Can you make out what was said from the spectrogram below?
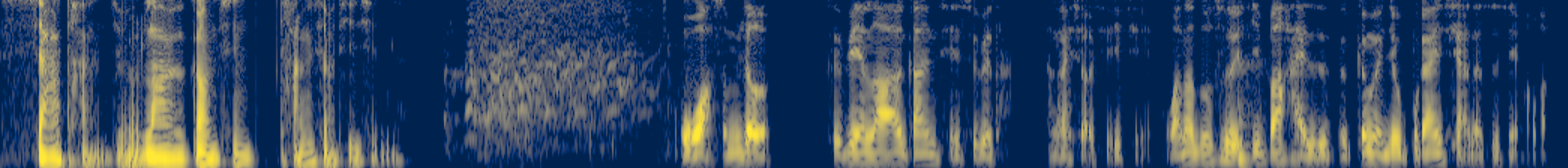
瞎弹就拉个钢琴，弹个小提琴的。哇，什么叫随便拉个钢琴，随便弹弹个小提琴？哇，那都是一般孩子都根本就不敢想的事情，好吧？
